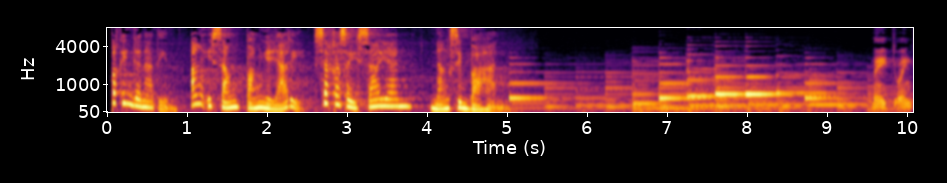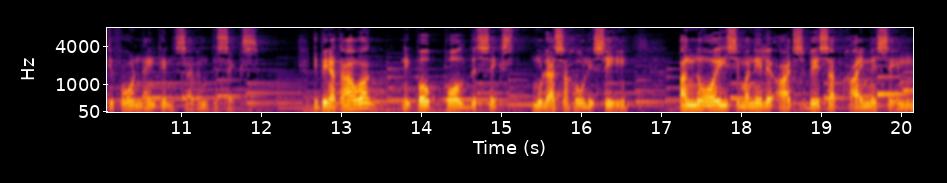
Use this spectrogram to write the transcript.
Pakinggan natin ang isang pangyayari sa kasaysayan ng simbahan. May 24, 1976. Ipinatawag ni Pope Paul VI mula sa Holy See ang nooy si Manila Archbishop Jaime Sin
